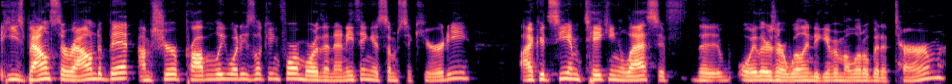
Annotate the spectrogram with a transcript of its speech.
he's bounced around a bit. I'm sure probably what he's looking for more than anything is some security. I could see him taking less if the Oilers are willing to give him a little bit of term.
